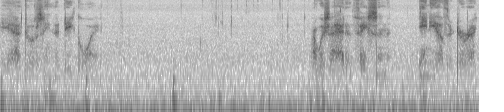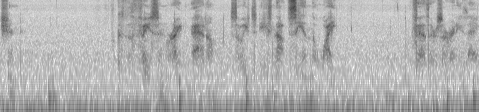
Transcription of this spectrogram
He had to have seen the decoy. I wish I had it facing any other direction. Because it's facing right at him, so he's, he's not seeing the white feathers or anything.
